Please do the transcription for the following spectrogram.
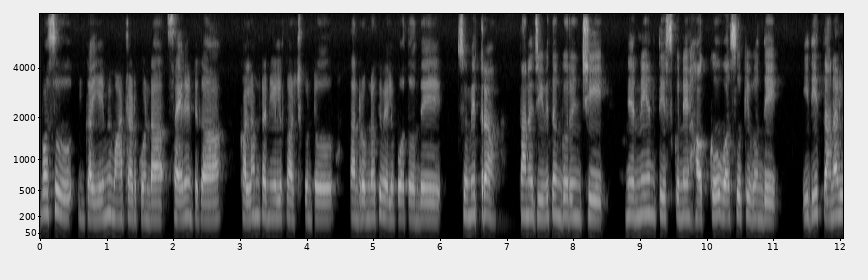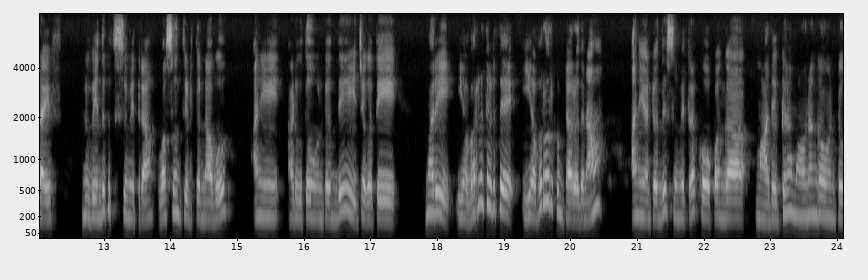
వసు ఇంకా ఏమీ మాట్లాడకుండా సైలెంట్గా కళ్ళంట నీళ్ళు కాచుకుంటూ తన రూమ్లోకి వెళ్ళిపోతుంది. సుమిత్ర తన జీవితం గురించి నిర్ణయం తీసుకునే హక్కు వసుకి ఉంది. ఇది తన లైఫ్. నువ్వెందుకు సుమిత్ర? వసుని తిడుతున్నావు? అని అడుగుతూ ఉంటుంది జగతి. మరి ఎవరిని తిడితే ఎవరు ఊరుకుంటారు వదనా? అని అంటుంది సుమిత్ర కోపంగా. మా దగ్గర మౌనంగా ఉంటూ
